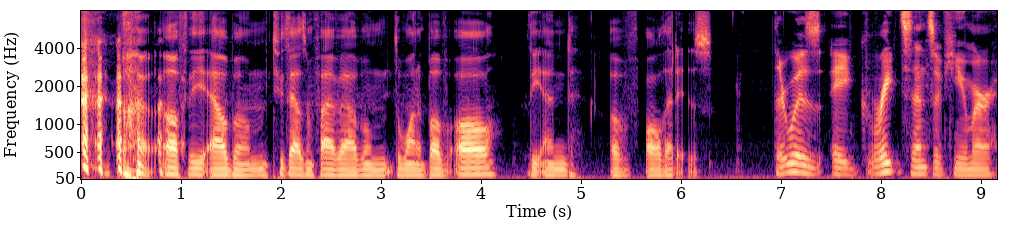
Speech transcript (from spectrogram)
off the album 2005 album the one above all the end of all that is There was a great sense of humor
